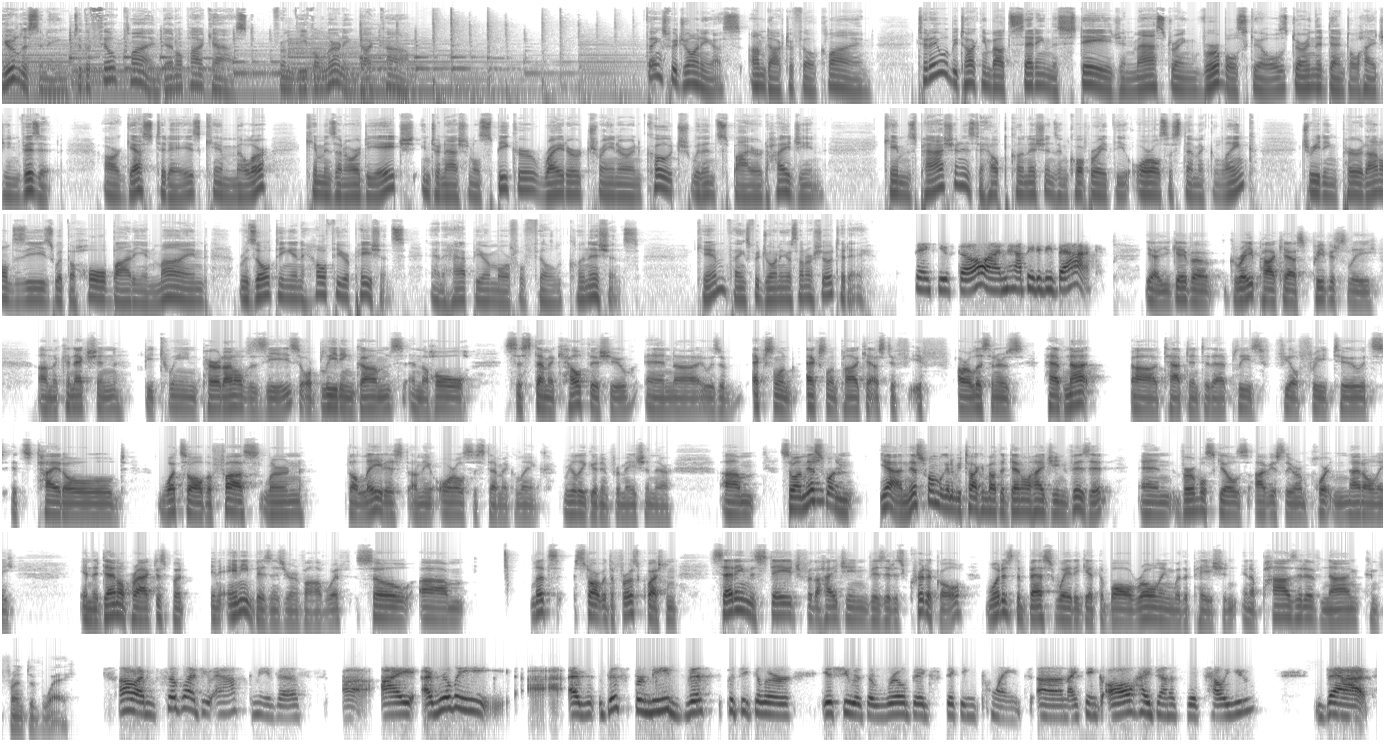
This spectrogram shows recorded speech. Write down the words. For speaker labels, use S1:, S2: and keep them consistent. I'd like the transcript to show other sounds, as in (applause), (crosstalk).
S1: You're listening to the Phil Klein Dental Podcast from VivaLearning.com. Thanks for joining us. I'm Dr. Phil Klein. Today we'll be talking about setting the stage and mastering verbal skills during the dental hygiene visit. Our guest today is Kim Miller. Kim is an RDH, international speaker, writer, trainer, and coach with Inspired Hygiene. Kim's passion is to help clinicians incorporate the oral systemic link, treating periodontal disease with the whole body and mind, resulting in healthier patients and happier, more fulfilled clinicians. Kim, thanks for joining us on our show today.
S2: Thank you, Phil. I'm happy to be back.
S1: Yeah, you gave a great podcast previously on the connection between periodontal disease or bleeding gums and the whole systemic health issue. And uh, it was an excellent, excellent podcast. If, if our listeners have not uh, tapped into that, please feel free to. It's, it's titled, What's All the Fuss? Learn the latest on the oral systemic link. Really good information there. Um, so on this Thank one, you. yeah, on this one, we're going to be talking about the dental hygiene visit and verbal skills obviously are important not only in the dental practice, but in any business you're involved with. So um, let's start with the first question. Setting the stage for the hygiene visit is critical. What is the best way to get the ball rolling with a patient in a positive, non-confrontive way?
S2: Oh, I'm so glad you asked me this. Uh, I I really I, this for me this particular issue is a real big sticking point. and I think all hygienists will tell you that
